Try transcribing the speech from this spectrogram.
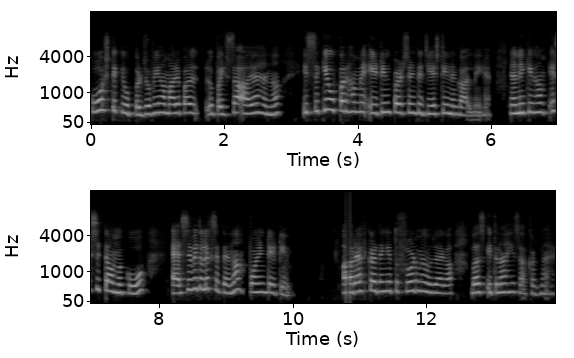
कॉस्ट के ऊपर जो भी हमारे पास पैसा आया है ना, इसके ऊपर हमें एटीन परसेंट जीएसटी निकालनी है। यानी कि हम इस टर्म को ऐसे भी तो लिख सकते हैं ना पॉइंट एटीन और एफ़ कर देंगे तो फ्लोट में हो जाएगा। बस इतना ही सा करना है।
